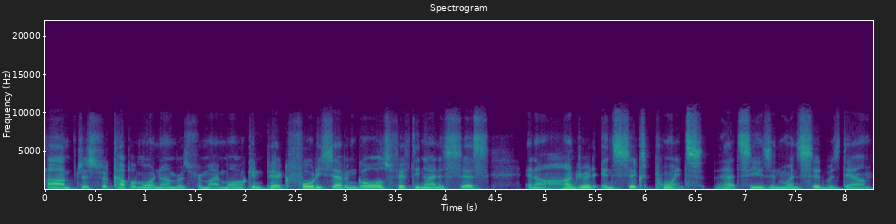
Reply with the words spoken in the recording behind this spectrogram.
um, just a couple more numbers for my Malkin pick: forty-seven goals, fifty-nine assists, and hundred and six points that season when Sid was down.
